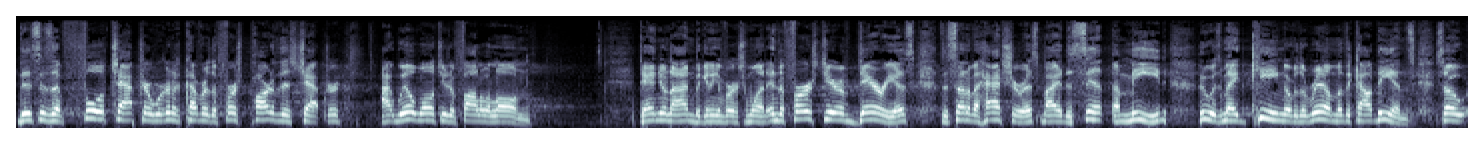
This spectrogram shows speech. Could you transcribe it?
This is a full chapter. We're going to cover the first part of this chapter. I will want you to follow along. Daniel 9, beginning of verse 1. In the first year of Darius, the son of Ahasuerus, by a descent, a Mede, who was made king over the realm of the Chaldeans. So,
